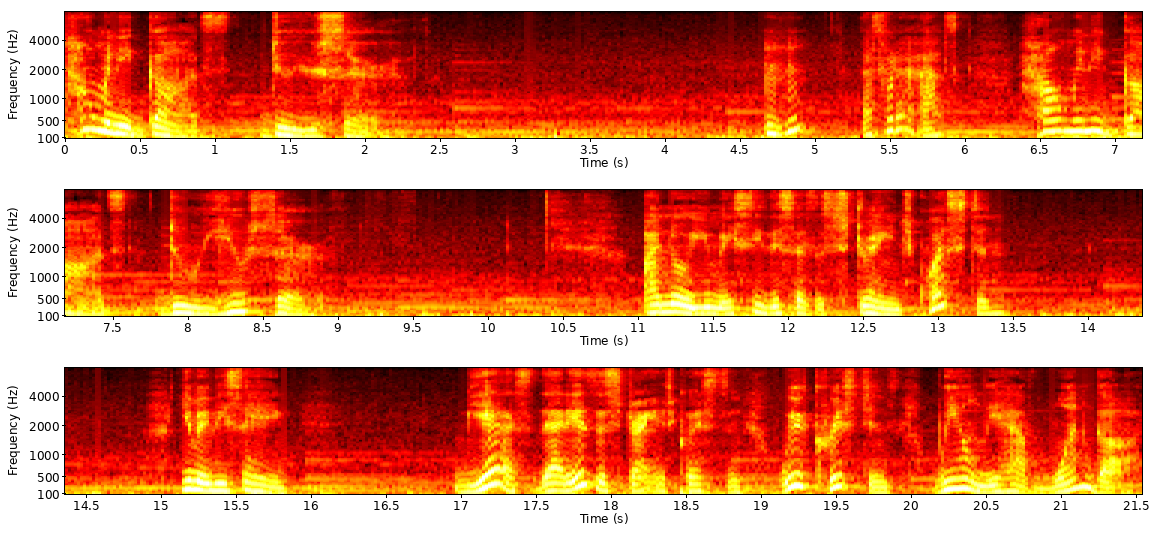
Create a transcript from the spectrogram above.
how many gods do you serve? Mm-hmm. That's what I ask. How many gods do you serve? I know you may see this as a strange question. You may be saying, Yes, that is a strange question. We're Christians. We only have one God.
